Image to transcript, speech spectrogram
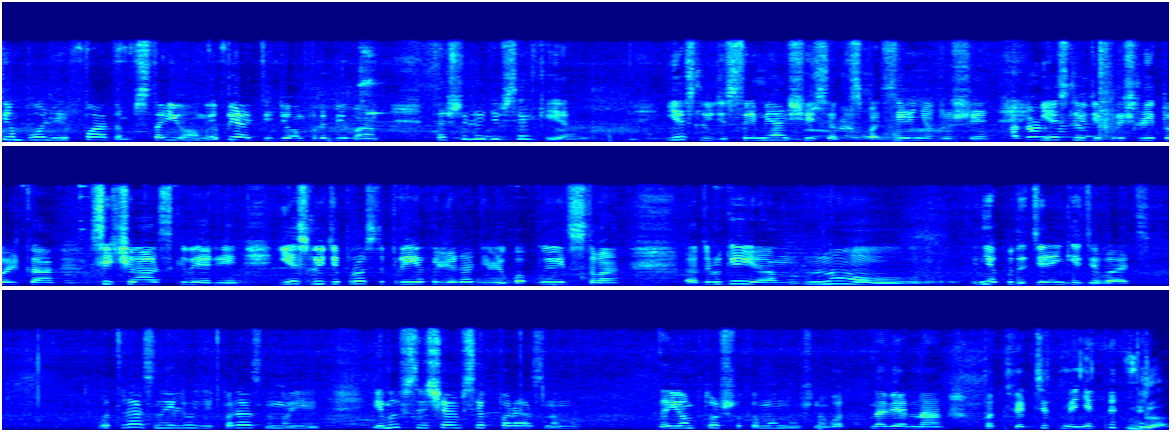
Тем более падом, встаем и опять идем, пробиваем. Так что люди всякие. Есть люди, стремящиеся к спасению души. Есть люди, пришли только сейчас к вере. Есть люди, просто приехали ради любопытства. А Другие, ну, некуда деньги девать. Вот разные люди, по-разному. И, и мы встречаем всех по-разному. Даем то, что кому нужно. Вот, наверное, подтвердит меня, Да.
